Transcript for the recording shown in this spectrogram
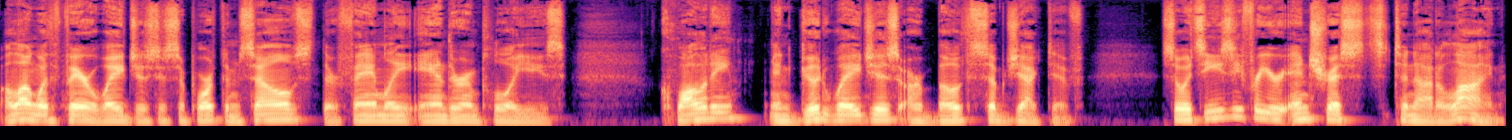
along with fair wages to support themselves, their family, and their employees. Quality and good wages are both subjective, so it's easy for your interests to not align.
